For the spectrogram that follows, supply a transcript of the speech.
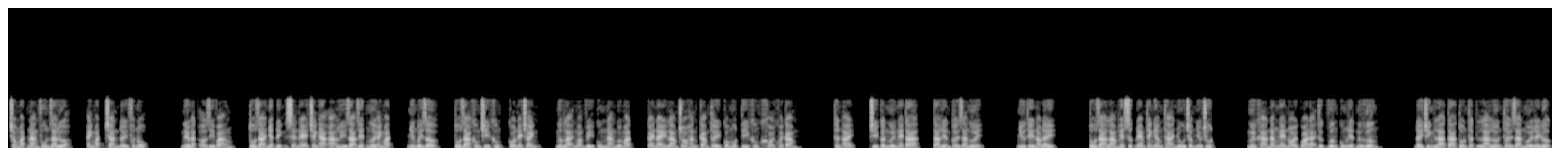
trong mắt nàng phun ra lửa, ánh mắt tràn đầy phẫn nộ. Nếu đặt ở dĩ vãng, tô giả nhất định sẽ né tránh a a lý dạ giết người ánh mắt, nhưng bây giờ, tô giả không chỉ không có né tránh, ngược lại ngoạn vị cùng nàng đối mặt, cái này làm cho hắn cảm thấy có một tí không khỏi khoái cảm. Thân ái chỉ cần ngươi nghe ta ta liền cởi ra ngươi. Như thế nào đây? Tô giả làm hết sức đem thanh âm thả nhu chậm nhiều chút. Ngươi khả năng nghe nói qua đại thực vương cung liệt nữ hương. Đây chính là ta tốn thật là lớn thời gian mới lấy được,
